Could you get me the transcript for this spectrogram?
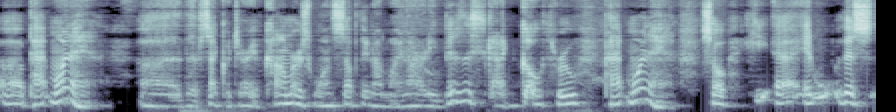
uh, Pat Moynihan. Uh, the Secretary of Commerce wants something on minority business. He's got to go through Pat Moynihan. So he uh, it, this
